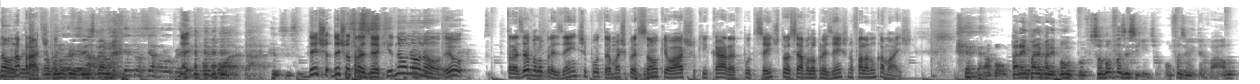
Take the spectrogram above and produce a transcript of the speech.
não, não na prática. valor presente. Se você trouxer a valor presente, de... foi embora, cara. Deixa, deixa eu trazer aqui. Não, não, não. Eu. Trazer valor presente, puta, é uma expressão que eu acho que, cara, puta, se a gente trouxer valor presente, não fala nunca mais. Tá bom. Peraí, peraí, peraí. Vamos, só vamos fazer o seguinte: ó. vamos fazer um intervalo,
